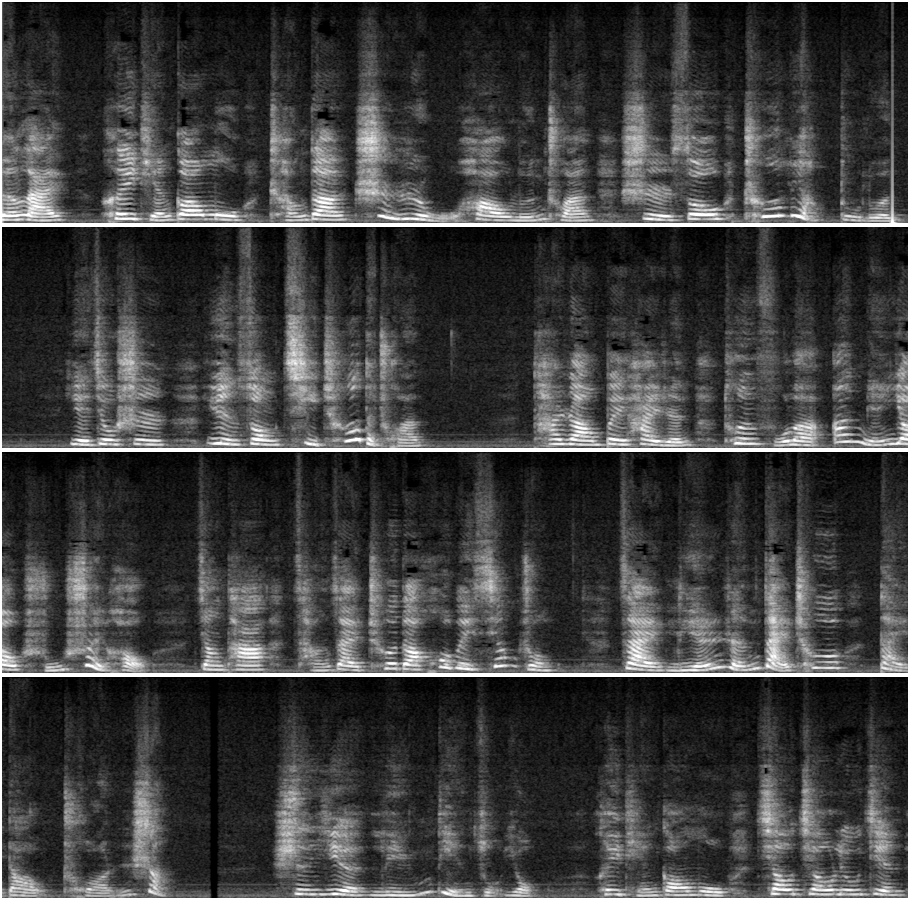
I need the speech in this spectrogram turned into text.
原来。黑田高木乘的赤日五号轮船是艘车辆渡轮，也就是运送汽车的船。他让被害人吞服了安眠药熟睡后，将它藏在车的后备箱中，再连人带车带到船上。深夜零点左右，黑田高木悄悄溜进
